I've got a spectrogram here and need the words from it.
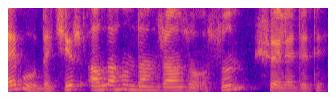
Ebu Bekir Allah ondan razı olsun şöyle dedi.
